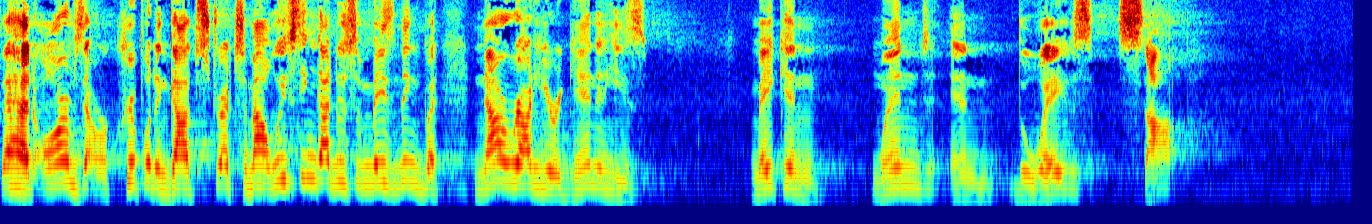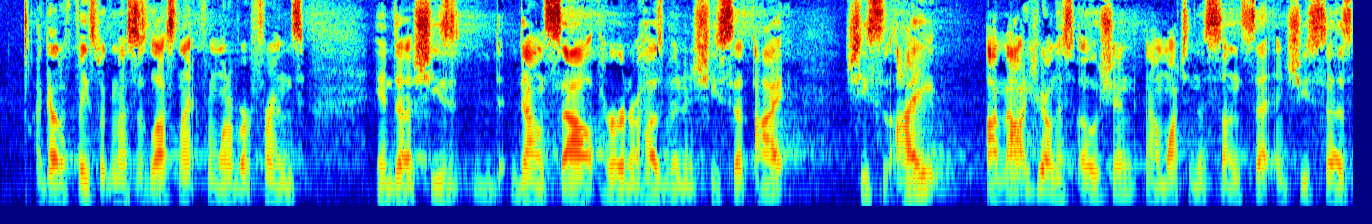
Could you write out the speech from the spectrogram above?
had arms that were crippled and God stretched them out. We've seen God do some amazing things, but now we're out here again and he's, making wind and the waves stop. I got a Facebook message last night from one of our friends, and uh, she's down south, her and her husband, and she said, I, she said, I, I'm out here on this ocean and I'm watching the sunset, and she says,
